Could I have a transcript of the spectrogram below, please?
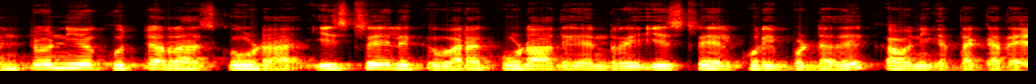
அன்டோனியோ குட்டராஸ் கூட இஸ்ரேலுக்கு வரக்கூடாது என்று இஸ்ரேல் குறிப்பிட்டது கவனிக்கத்தக்கது.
